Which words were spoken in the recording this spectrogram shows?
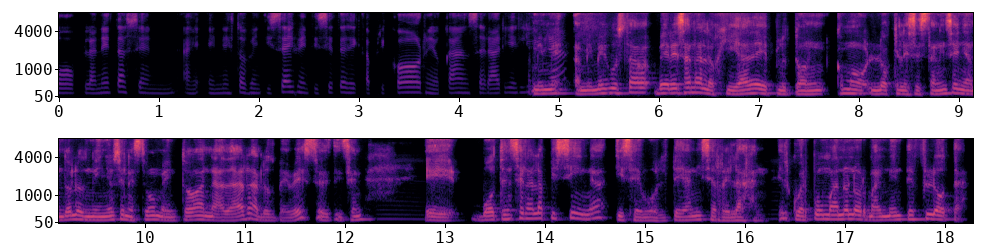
O planetas en, estos 26, 27 de Capricornio, Cáncer, Aries, Libra. A mí, me, a mí me gusta ver esa analogía de Plutón como lo que les están enseñando a los niños en este momento a nadar, a los bebés. Les dicen, mm. eh, bótense a la piscina y se voltean y se relajan. El cuerpo humano normalmente flota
